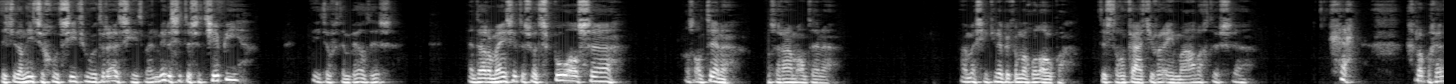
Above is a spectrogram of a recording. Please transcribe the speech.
dat je dan niet zo goed ziet hoe het eruit ziet. Maar in het midden zit dus een chippy. Niet of het in beeld is. En daaromheen zit een soort spoel als, uh, als antenne, als raamantenne. Maar misschien knip ik hem nog wel open. Het is toch een kaartje voor eenmalig, dus uh, grappig hè.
